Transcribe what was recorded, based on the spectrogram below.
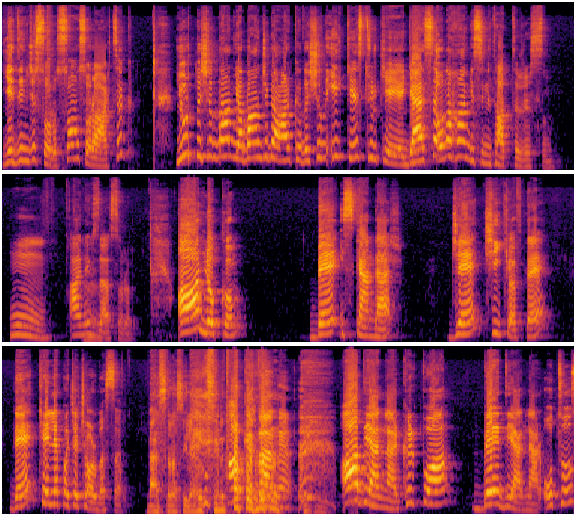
Yedinci soru, son soru artık. Yurt dışından yabancı bir arkadaşın ilk kez Türkiye'ye gelse ona hangisini tattırırsın? Hmm, ay ne güzel soru. A. Lokum B. İskender C. Çiğ köfte D. Kelle paça çorbası. Ben sırasıyla hepsini Hakikaten tattırdım. de. A diyenler 40 puan, B diyenler 30,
